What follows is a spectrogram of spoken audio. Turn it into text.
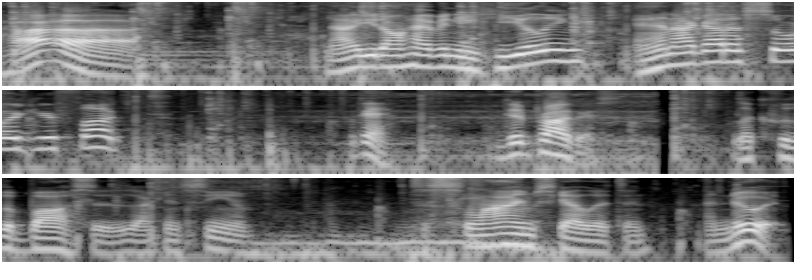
Aha! Now you don't have any healing, and I got a sword. You're fucked. Okay, good progress. Look who the boss is. I can see him. It's a slime skeleton. I knew it.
